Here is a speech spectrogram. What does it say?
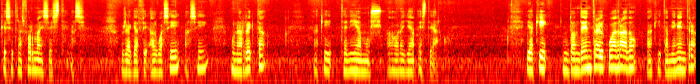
que se transforma es este, así. O sea que hace algo así, así, una recta. Aquí teníamos ahora ya este arco. Y aquí, donde entra el cuadrado, aquí también entra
